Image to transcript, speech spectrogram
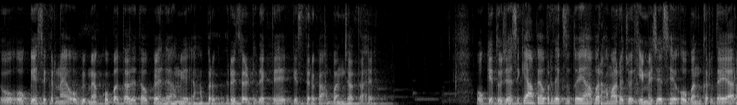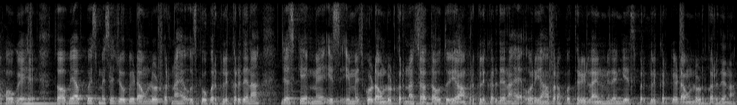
तो वो कैसे करना है, वो भी मैं आपको बता देता हूँ, पहले हम यहाँ पर रिज़ल्ट देखते हैं किस तरह का बन जाता है। ओके तो जैसे कि आप यहाँ पर देख सकते हो, यहाँ पर हमारा जो इमेजेस है, वो बनकर तैयार हो गए हैं। तो अभी आपको इसमें से जो भी डाउनलोड करना है, उसके ऊपर क्लिक कर देना। जैसे कि मैं इस इमेज को डाउनलोड करना चाहता हूँ तो यहाँ पर क्लिक कर देना है और यहाँ पर आपको थ्री लाइन मिलेंगे, इस पर क्लिक करके डाउनलोड कर देना।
